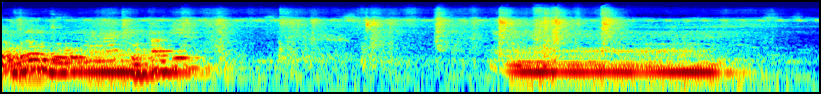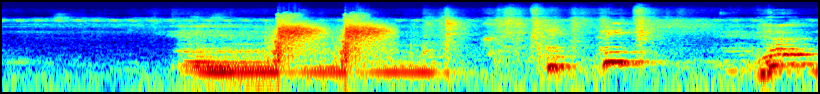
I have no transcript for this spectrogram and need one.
ઉભરો જોઉં જોતા કે Bra.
